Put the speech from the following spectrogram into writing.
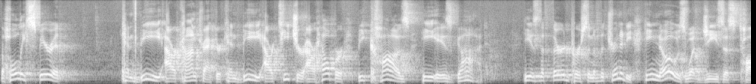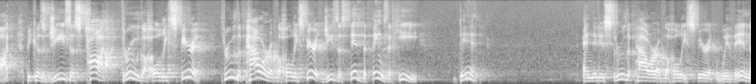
The Holy Spirit can be our contractor, can be our teacher, our helper, because he is God. He is the third person of the Trinity. He knows what Jesus taught because Jesus taught through the Holy Spirit. Through the power of the Holy Spirit, Jesus did the things that he did. And it is through the power of the Holy Spirit within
